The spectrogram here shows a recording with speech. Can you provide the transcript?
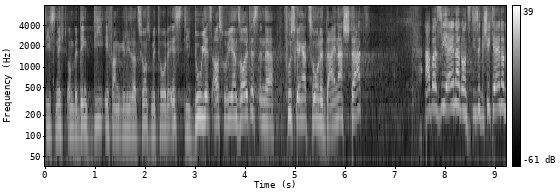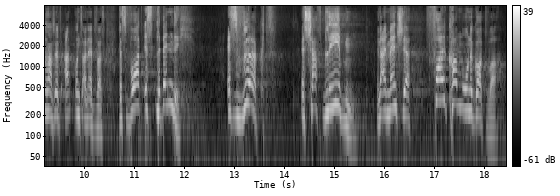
dies nicht unbedingt die Evangelisationsmethode ist, die du jetzt ausprobieren solltest in der Fußgängerzone deiner Stadt. Aber sie erinnert uns, diese Geschichte erinnert uns an etwas. Das Wort ist lebendig. Es wirkt. Es schafft Leben in einem Mensch, der vollkommen ohne Gott war.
